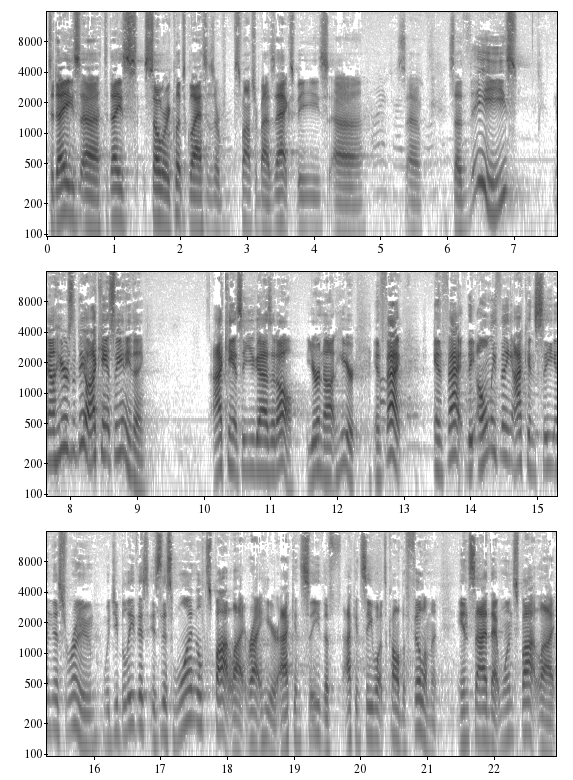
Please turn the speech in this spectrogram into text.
today's, uh, today's solar eclipse glasses are sponsored by Zaxby's. Uh, so, so these, now here's the deal I can't see anything. I can't see you guys at all. You're not here. In fact, in fact, the only thing I can see in this room, would you believe this, is this one spotlight right here. I can see the I can see what's called the filament inside that one spotlight.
